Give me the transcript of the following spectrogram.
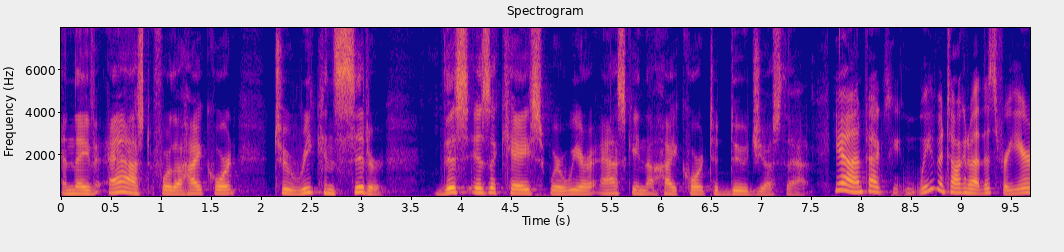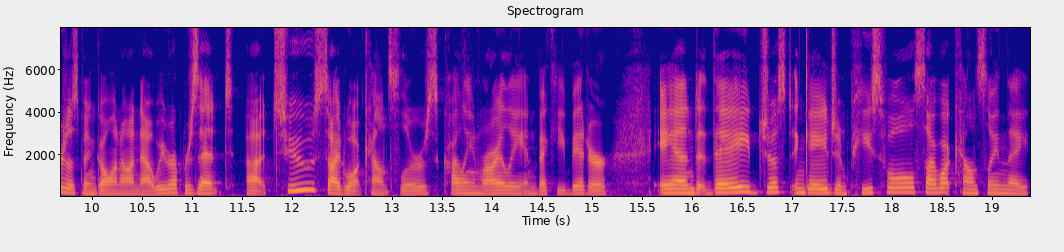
and they've asked for the High Court to reconsider. This is a case where we are asking the High Court to do just that. Yeah, in fact, we've been talking about this for years. It's been going on now. We represent uh, two sidewalk counselors, Colleen Reilly and Becky Bitter, and they just engage in peaceful sidewalk counseling. They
